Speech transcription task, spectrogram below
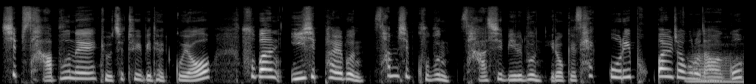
14분에 교체 투입이 됐고요. 후반 28분, 39분, 41분 이렇게 세 골이 폭발적으로 아. 나왔고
